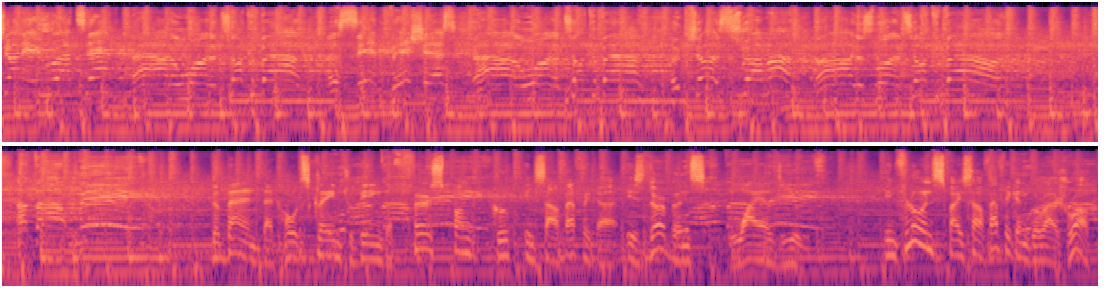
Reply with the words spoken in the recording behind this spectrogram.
Johnny Rotten. I don't want to talk about Sid Vicious. I don't want to talk about Joe Strummer. I just want to talk about about me. The band that holds claim to being the first punk group in South Africa is Durban's Wild Youth. Influenced by South African garage rock,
